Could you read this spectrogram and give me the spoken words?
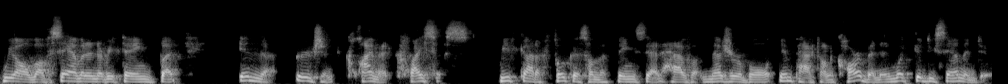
we all love salmon and everything, but in the urgent climate crisis, we've got to focus on the things that have a measurable impact on carbon and what good do salmon do?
